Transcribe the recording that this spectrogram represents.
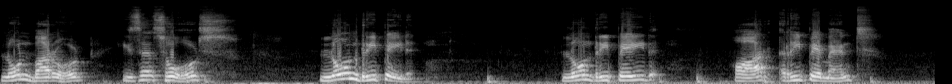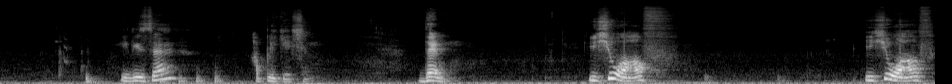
loan borrowed is a source. Loan repaid loan repaid or repayment it is a application. Then issue of issue of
